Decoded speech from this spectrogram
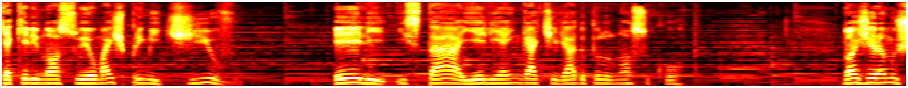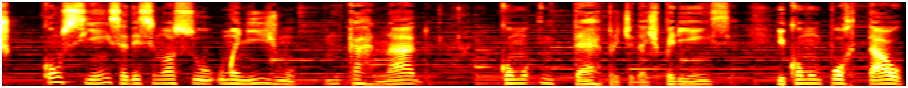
que aquele nosso eu mais primitivo, ele está e ele é engatilhado pelo nosso corpo. Nós geramos consciência desse nosso humanismo encarnado como intérprete da experiência e como um portal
